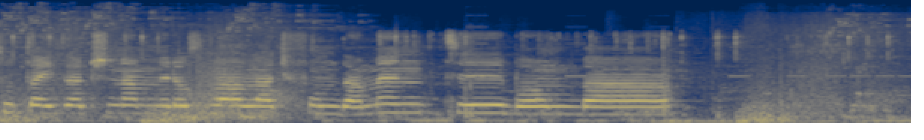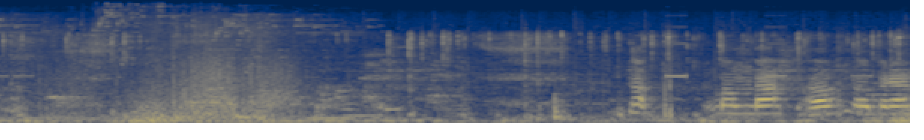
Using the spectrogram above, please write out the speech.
Tutaj zaczynamy rozwalać fundamenty, bomba. No, bomba, o, dobra.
